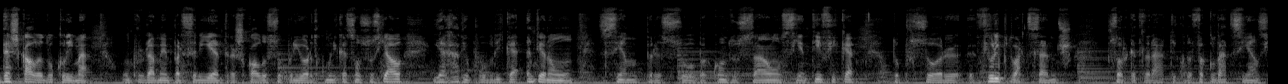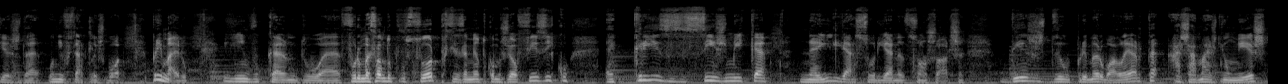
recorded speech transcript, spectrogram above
da Escala do Clima, um programa em parceria entre a Escola Superior de Comunicação Social e a Rádio Pública Antena 1, sempre sob a condução científica do professor Filipe Duarte Santos, professor catedrático da Faculdade de Ciências da Universidade de Lisboa. Primeiro, e invocando a formação do professor, precisamente como geofísico, a crise sísmica na ilha açoriana de São Jorge. Desde o primeiro alerta, há já mais de um mês,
